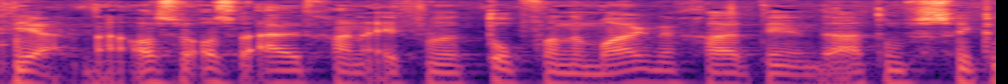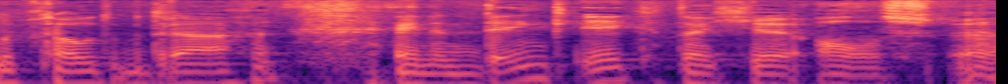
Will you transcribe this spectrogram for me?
Ja, nou, als, we, als we uitgaan even van de top van de markt, dan gaat het inderdaad om verschrikkelijk grote bedragen. En dan denk ik dat je als uh,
